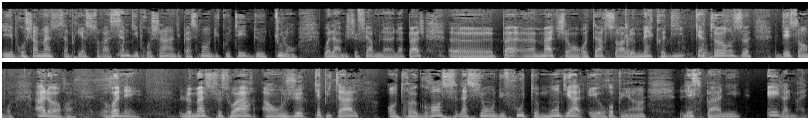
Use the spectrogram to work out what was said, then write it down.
Et les prochains matchs de Saint-Priest sera samedi prochain, un déplacement du côté de Toulon. Voilà, je ferme la, page. Euh, un match en retard sera le mercredi 14 décembre. Alors, René, le match ce soir a un jeu capital entre grandes nations du foot mondial et européen, l'Espagne et l'Allemagne.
